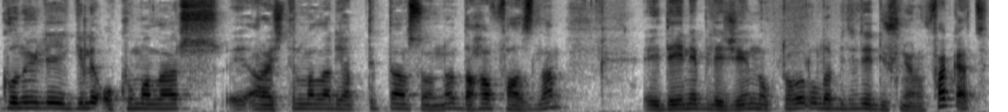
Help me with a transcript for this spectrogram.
konuyla ilgili okumalar, e, araştırmalar yaptıktan sonra daha fazla e, değinebileceğim noktalar olabilir diye düşünüyorum. Fakat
